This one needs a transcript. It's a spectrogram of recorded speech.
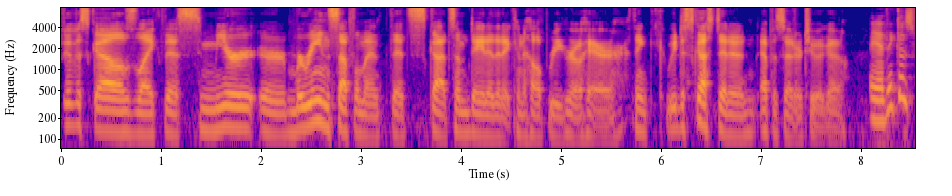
Viviscal is like this or marine supplement that's got some data that it can help regrow hair. I think we discussed it an episode or two ago. Yeah, I think it was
